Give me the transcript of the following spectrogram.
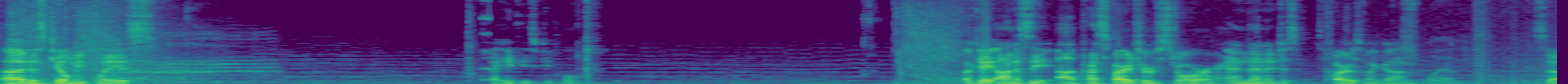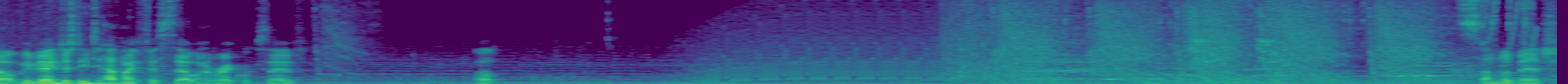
Uh, just kill me, please. I hate these people. Okay, honestly, uh, press fire to restore, and then it just fires my gun. So, maybe I just need to have my fists out whenever I quick save. Oh. Son of a bitch.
